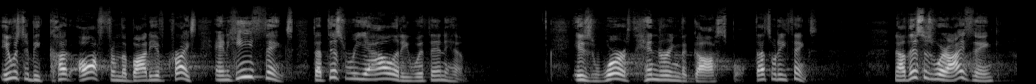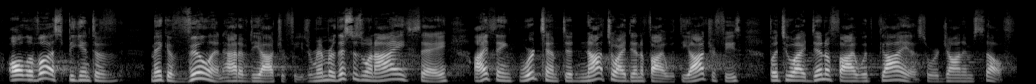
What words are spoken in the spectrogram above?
it was to be cut off from the body of Christ. And he thinks that this reality within him is worth hindering the gospel. That's what he thinks. Now, this is where I think all of us begin to make a villain out of Diotrephes. Remember, this is when I say I think we're tempted not to identify with Diotrephes, but to identify with Gaius or John himself.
